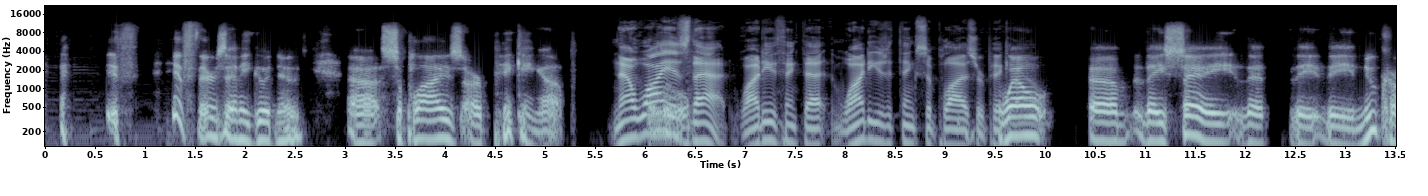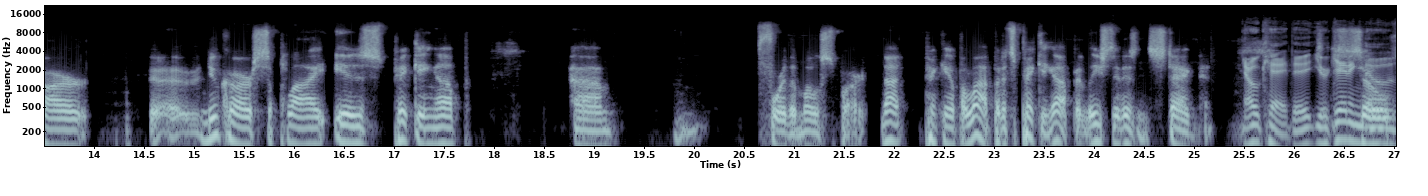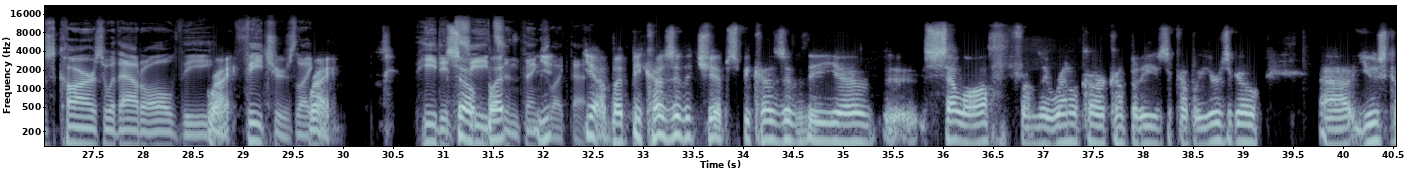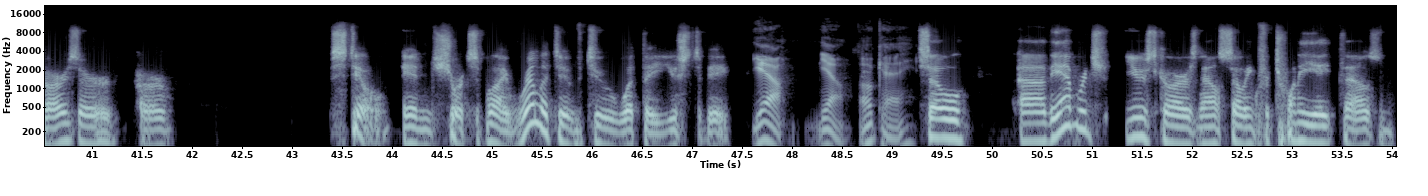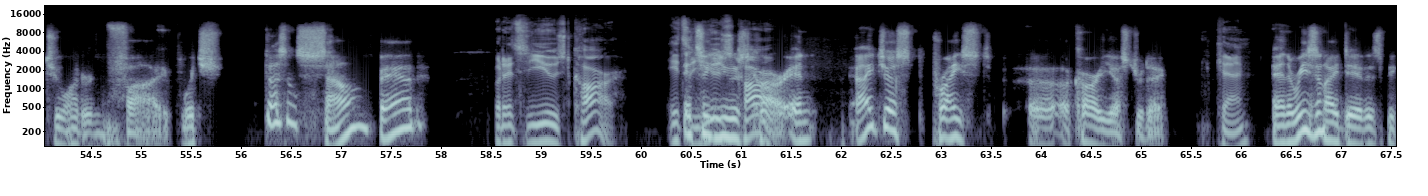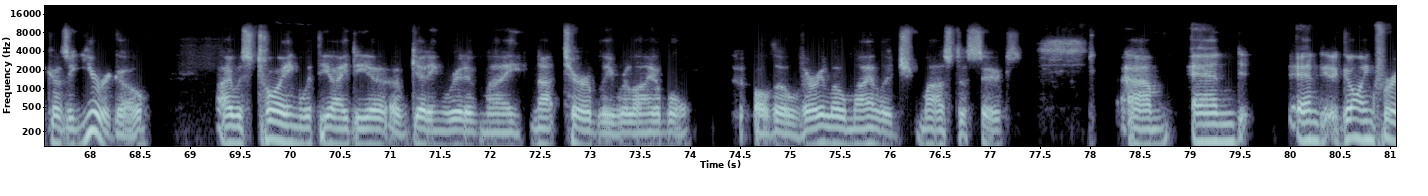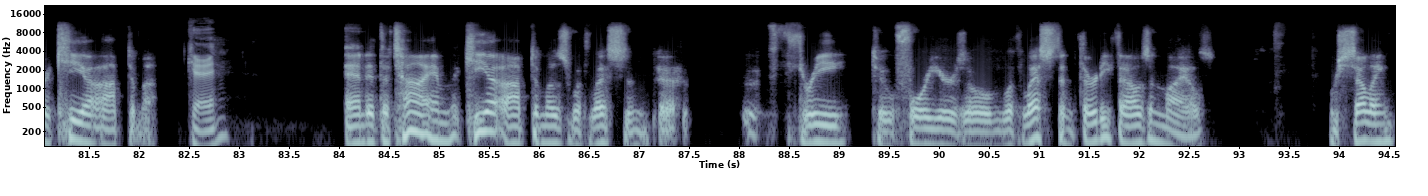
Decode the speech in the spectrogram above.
if if there's any good news, uh, supplies are picking up. now, why is that? Why do you think that? Why do you think supplies are picking up? well, um, they say that the the new car uh, new car supply is picking up um, for the most part. Not picking up a lot, but it's picking up. At least it isn't stagnant. Okay, the, you're getting So- those cars without all the Right. features like right. heated So, seats and things you- like that. Yeah, but because of the chips, because of the uh, uh, sell off from the rental car companies a couple of years ago, uh, used cars are are still in short supply relative to what they used to be. Yeah. Yeah. Okay. So uh, the average used car is now selling for twenty eight thousand two hundred and five, which doesn't sound bad. But it's a used car. It's, It's a used, car. and I just priced uh, a car yesterday. Okay. And the reason I did is because a year ago, I was toying with the idea of getting rid of my not terribly reliable, although very low mileage Mazda 6, um, and and going for a Kia Optima. Okay. And at the time, Kia Optimas with less than uh, three to four years old, with less than 30,000 miles, were selling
